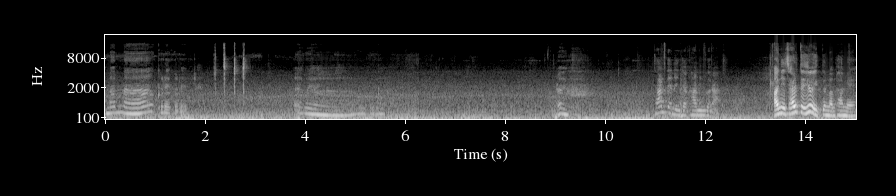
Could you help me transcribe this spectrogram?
맘마 그래 그래 그래. 아이고야 아이고야. 아이고. 잘 때는 이제 가는 거라. 아니 잘 때 여여 있더만 밤에.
